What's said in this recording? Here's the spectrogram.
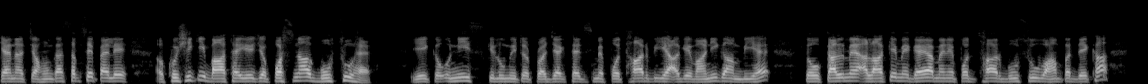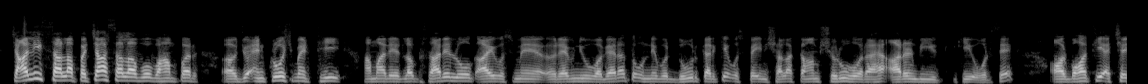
کہنا چاہوں گا سب سے پہلے خوشی کی بات ہے یہ جو پسنا بوسو ہے یہ ایک انیس کلومیٹر پروجیکٹ ہے جس میں پوتھار بھی ہے آگے وانی گام بھی ہے تو کل میں علاقے میں گیا میں نے پودھار بوسو وہاں پر دیکھا چالیس سالہ پچاس سالہ وہ وہاں پر جو انکروچمنٹ تھی ہمارے سارے لوگ آئے اس میں ریونیو وغیرہ تو انہیں وہ دور کر کے اس پہ انشاءاللہ کام شروع ہو رہا ہے آر این بی کی اور سے اور بہت ہی اچھے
